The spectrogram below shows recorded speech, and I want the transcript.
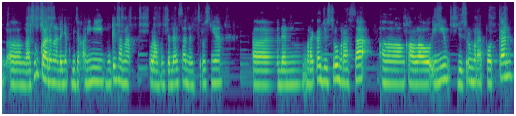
eh, nggak uh, suka dengan adanya kebijakan ini mungkin karena kurang pencerdasan dan seterusnya uh, dan mereka justru merasa uh, kalau ini justru merepotkan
